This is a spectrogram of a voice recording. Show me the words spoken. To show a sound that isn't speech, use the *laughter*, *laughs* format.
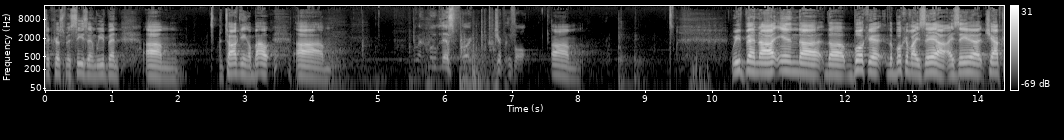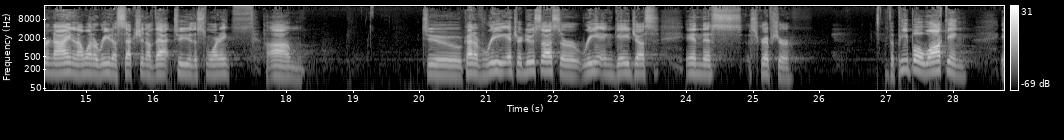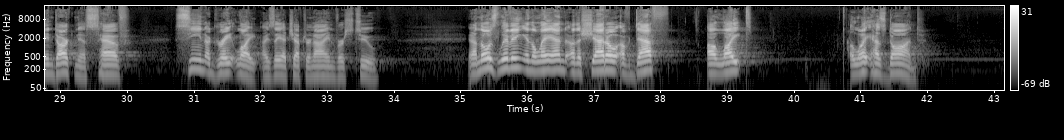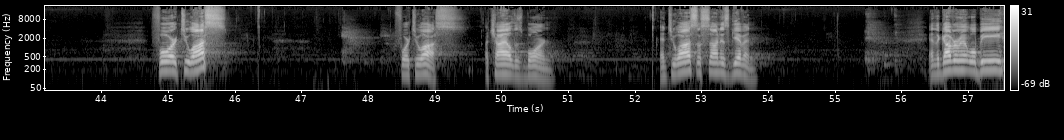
to Christmas season, we've been um, talking about. Um, I'm going to move this for trip fall. Um, we've been uh, in the, the, book, the book of Isaiah, Isaiah chapter 9, and I want to read a section of that to you this morning um, to kind of reintroduce us or re engage us in this scripture. The people walking in darkness have seen a great light. Isaiah chapter 9, verse 2. And on those living in the land of the shadow of death, a light, a light has dawned. For to us, for to us a child is born, and to us a son is given and the government will be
